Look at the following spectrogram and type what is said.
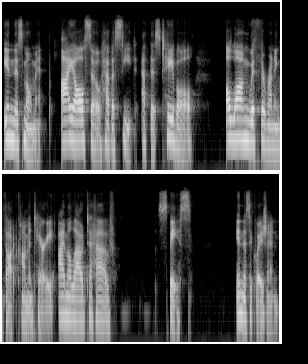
in this moment. I also have a seat at this table along with the running thought commentary. I'm allowed to have space in this equation.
